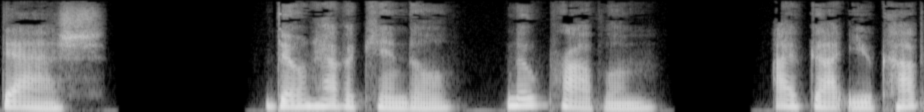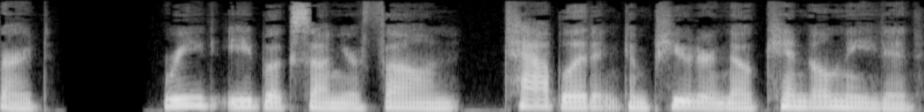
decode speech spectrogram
dash. Don't have a kindle? No problem. I've got you covered. Read ebooks on your phone tablet and computer no kindle needed.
